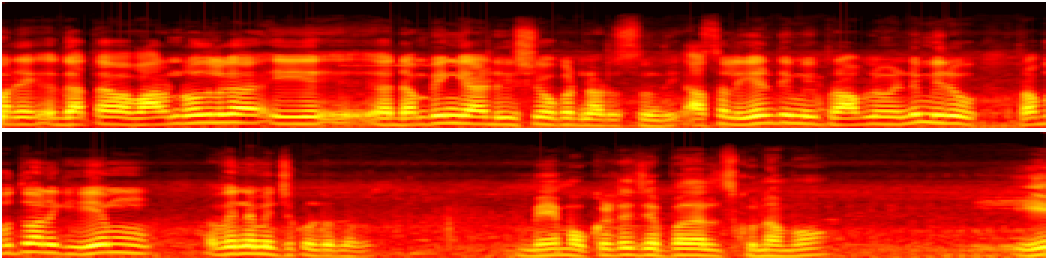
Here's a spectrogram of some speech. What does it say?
మరి గత వారం రోజులుగా ఈ డంపింగ్ యార్డ్ ఇష్యూ ఒకటి నడుస్తుంది. అసలు ఏంటి మీ ప్రాబ్లం ఏంటి? మీరు ప్రభుత్వానికి ఏం విన్నమించుకుంటున్నారు మేము ఒక్కటే చెప్పదలుచుకున్నాము. ఏ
